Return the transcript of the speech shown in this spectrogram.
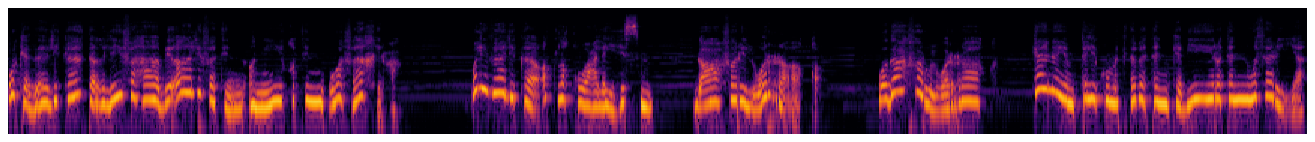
وكذلك تغليفها بآلفة أنيقة وفاخرة. ولذلك اطلقوا عليه اسم جعفر الوراق. وجعفر الوراق كان يمتلك مكتبة كبيرة وثرية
